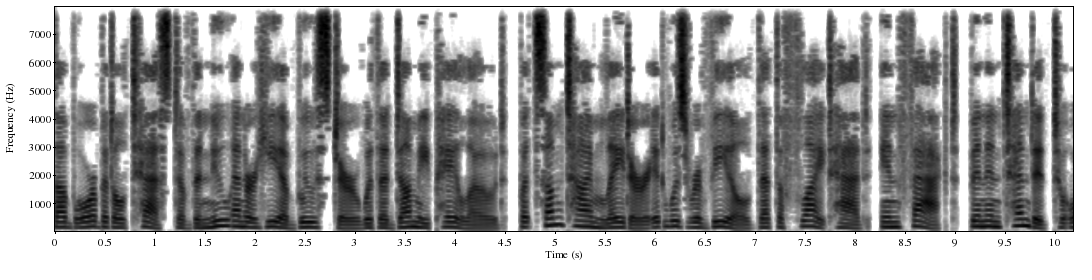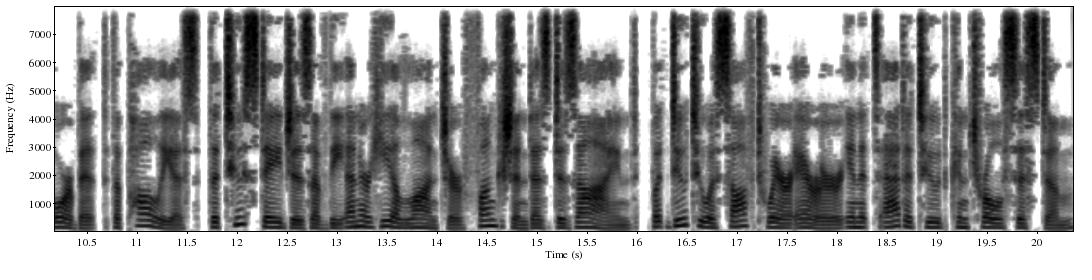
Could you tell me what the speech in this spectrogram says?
suborbital test of the new Energia booster with a dummy payload, but some time later it was revealed that the flight had, in fact, been intended to orbit the Polyus. The two stages of the Energia launcher functioned as designed, but due to a software error in its attitude control system,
